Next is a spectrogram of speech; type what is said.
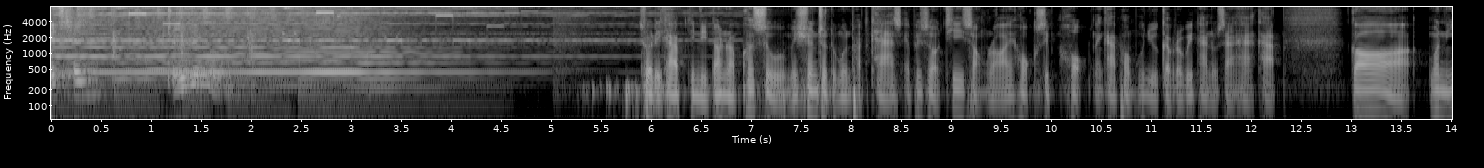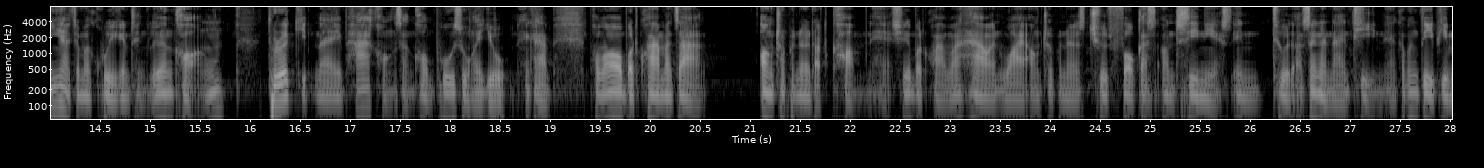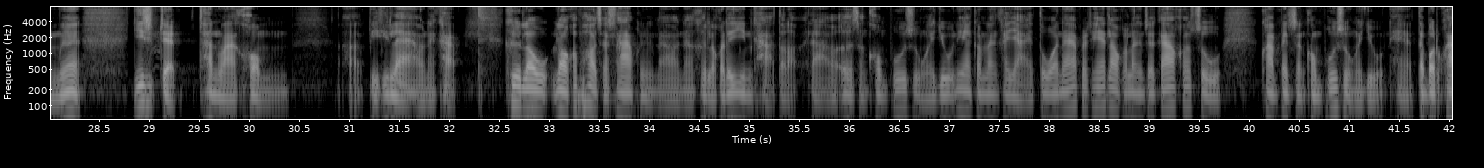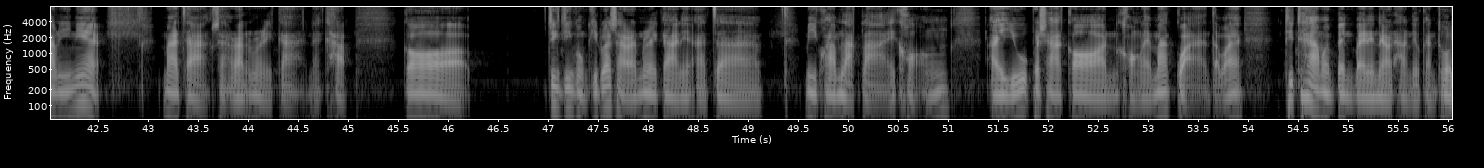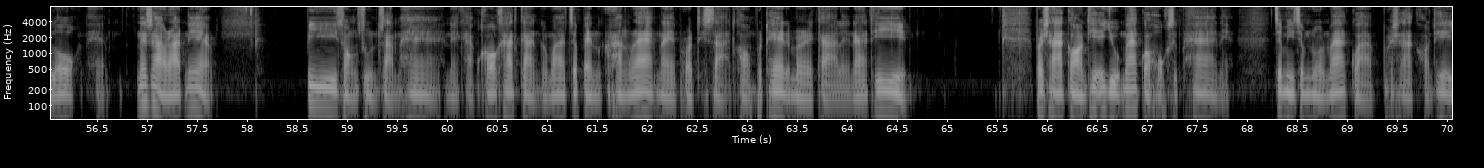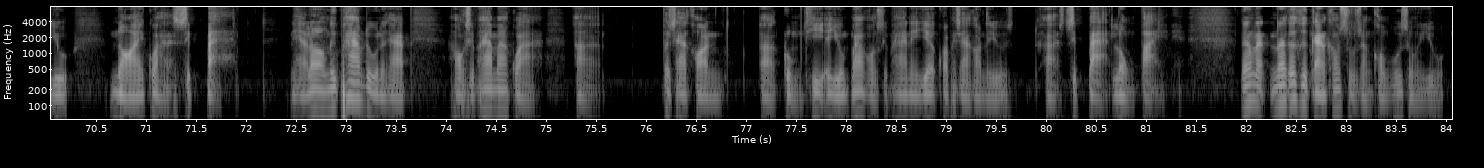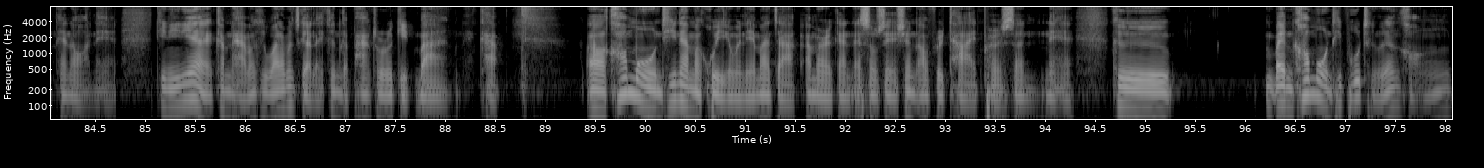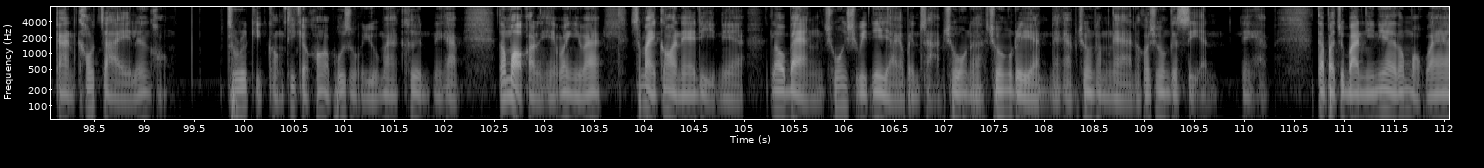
Mission to the Moon สวัสดีครับ ยินดีต้อนรับเข้าสู่ Mission to the Moon Podcast episode ที่ 266 นะครับ ผมคุณอยู่กับรวิศ หาญอุตสาหะครับ ก็วันนี้อยากจะมาคุยกันถึงเรื่องของธุรกิจในภาคของสังคมผู้สูงอายุนะครับ ผมเอาบทความมาจาก entrepreneur.com นะฮะชื่อบทความว่า how and why entrepreneurs should focus on seniors in 2019นะก็เพิ่งตีพิมพ์เมื่อ 27 ธันวาคมปีที่แล้วนะครับ คือเราเราก็พอจะทราบกันอยู่แล้วนะ คือเราก็ได้ยินข่าวตลอดเวลาว่าเออสังคมผู้สูงอายุเนี่ยกำลังขยายตัวนะ ประเทศเรากำลังจะก้าวเข้าสู่ความเป็นสังคมผู้สูงอายุนะฮะ แต่บทความนี้เนี่ยมาจากสหรัฐอเมริกานะครับ ก็จริงๆ ผมคิดว่าสหรัฐอเมริกาเนี่ยอาจจะมีความหลากหลายของอายุประชากรของอะไรมากกว่า แต่ว่าทิศทางมันเป็นไปในแนวทางเดียวกันทั่วโลกนะครับในสหรัฐเนี่ย ปี 2035 นะครับเขาคาดการณ์กันว่าจะเป็นครั้งแรกในประวัติศาสตร์ของประเทศอเมริกาเลยนะที่ ประชากรที่อายุมากกว่า 65 เนี่ยจะมีจำนวนมากกว่าประชากรที่อายุน้อยกว่า 18นะฮะเราลองนึกภาพดูนะครับ 65 มากกว่าประชากรกลุ่มที่อายุมากกว่า65เนี่ยเยอะกว่าประชากรอายุ 18 ลงไปเนี่ย นั่นนั่นก็คือการเข้าสู่สังคมผู้สูงอายุแน่นอนนะฮะทีนี้เนี่ยคำถามก็คือว่าแล้วมันเกิดอะไรขึ้นกับภาคธุรกิจบ้างนะครับข้อมูลที่นำมาคุยกันวันนี้มาจาก American Association of Retired Person นะฮะคือเป็นข้อมูลที่พูดถึงเรื่องของการเข้าใจเรื่องของ ธุรกิจของที่เกี่ยวข้องกับผู้สูงอายุมากขึ้นนะครับต้องบอกก่อนว่าอย่างนี้ว่า สมัยก่อนในอดีตเนี่ยเราแบ่งช่วงชีวิตใหญ่ๆออกเป็น 3 ช่วงนะช่วงเรียนนะครับช่วงทำงานแล้วก็ช่วงเกษียณนะครับแต่ปัจจุบันนี้เนี่ยต้องบอกว่า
